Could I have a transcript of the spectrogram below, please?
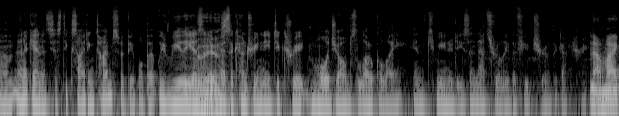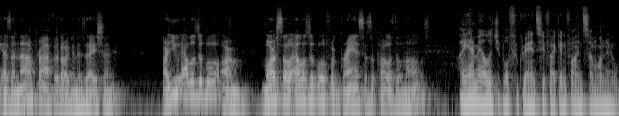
Um, and again, it's just exciting times for people, but we really, as, Really a, as a country, need to create more jobs locally in communities, and that's really the future of the country. Now, Mike, as a nonprofit organization, are you eligible or more so eligible for grants as opposed to loans? I am eligible for grants if I can find someone who'll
